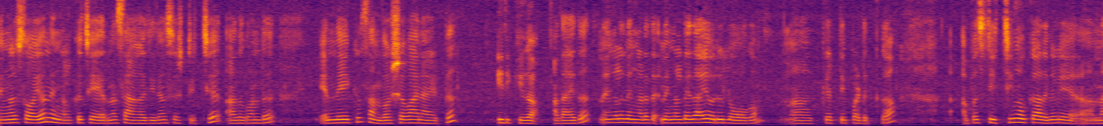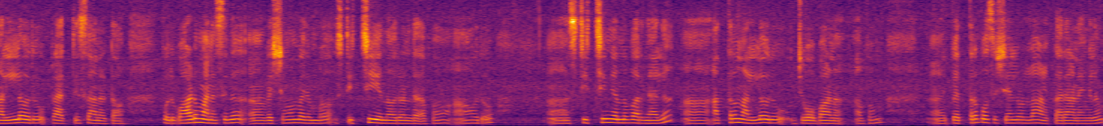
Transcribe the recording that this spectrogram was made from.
നിങ്ങൾ സ്വയം നിങ്ങൾക്ക് ചേർന്ന സാഹചര്യം സൃഷ്ടിച്ച് അതുകൊണ്ട് എന്നേക്കും സന്തോഷവാനായിട്ട് ഇരിക്കുക. അതായത് നിങ്ങൾ നിങ്ങളുടെ നിങ്ങളുടേതായ ഒരു ലോകം കെട്ടിപ്പടുക്കുക. അപ്പോൾ സ്റ്റിച്ചിങ് ഒക്കെ അതിന് നല്ലൊരു പ്രാക്ടീസാണ് കേട്ടോ. ഒരുപാട് മനസ്സിന് വിഷമം വരുമ്പോൾ സ്റ്റിച്ച് ചെയ്യുന്നവരുണ്ട്. അപ്പോൾ ആ ഒരു സ്റ്റിച്ചിങ് എന്ന് പറഞ്ഞാൽ അത്ര നല്ലൊരു ജോബാണ്. അപ്പം ഇപ്പം എത്ര പൊസിഷനിലുള്ള ആൾക്കാരാണെങ്കിലും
